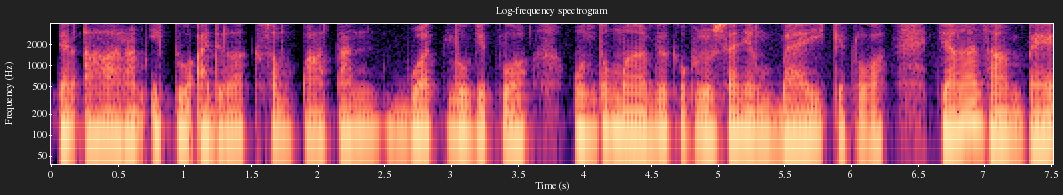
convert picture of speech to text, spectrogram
dan alarm itu adalah kesempatan buat lu gitu loh untuk mengambil keputusan yang baik gitu loh. Jangan sampai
